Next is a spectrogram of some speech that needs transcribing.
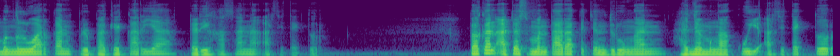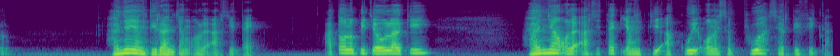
mengeluarkan berbagai karya dari khasana arsitektur. Bahkan ada sementara kecenderungan hanya mengakui arsitektur hanya yang dirancang oleh arsitek. Atau lebih jauh lagi, hanya oleh arsitek yang diakui oleh sebuah sertifikat.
